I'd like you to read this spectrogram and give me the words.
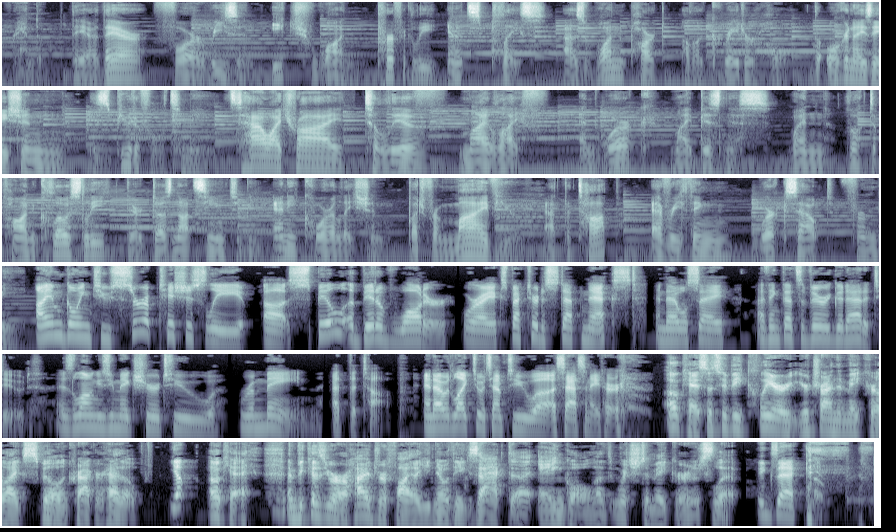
They are there for a reason, each one perfectly in its place as one part of a greater whole. The organization is beautiful to me. It's how I try to live my life and work my business. When looked upon closely, there does not seem to be any correlation. But from my view, at the top, everything works out for me. I am going to surreptitiously uh, spill a bit of water where I expect her to step next, and I will say, I think that's a very good attitude, as long as you make sure to remain at the top. And I would like to attempt to uh, assassinate her. Okay, so to be clear, you're trying to make her like spill and crack her head open. yep. Okay, and because you are a hydrophile, you know the exact uh, angle at which to make her slip. Exactly.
